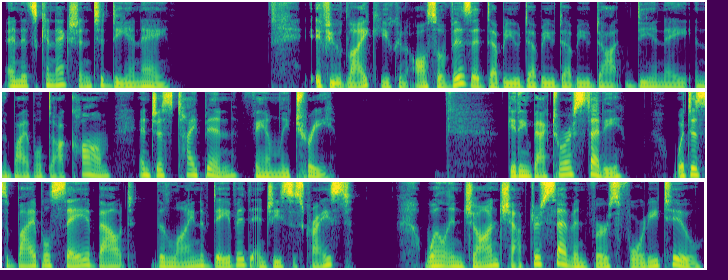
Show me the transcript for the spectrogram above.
and its connection to DNA. If you'd like, you can also visit www.dnainthebible.com and just type in family tree. Getting back to our study, what does the Bible say about the line of David and Jesus Christ? Well, in John chapter 7, verse 42,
